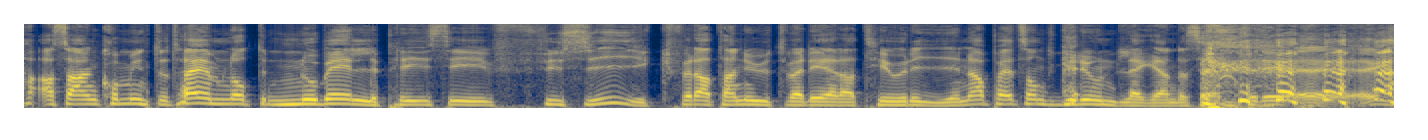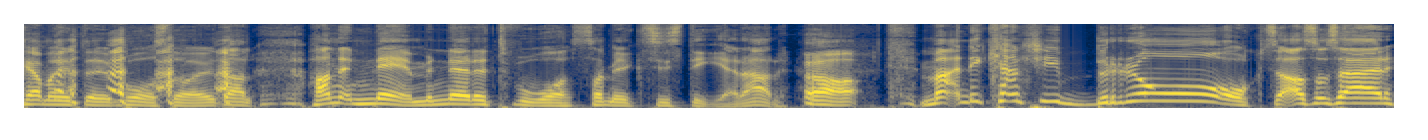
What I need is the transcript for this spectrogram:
alltså han kommer ju inte ta hem något nobelpris i fysik för att han utvärderar teorierna på ett sånt grundläggande sätt, det eh, kan man ju inte påstå, utan han nämner två som existerar. Ja. Men det kanske är bra också, alltså så här,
